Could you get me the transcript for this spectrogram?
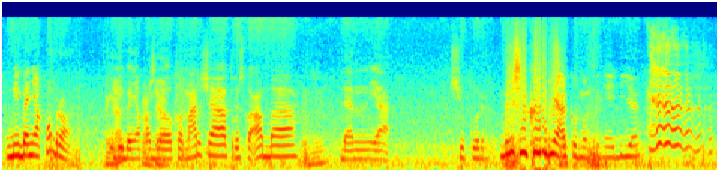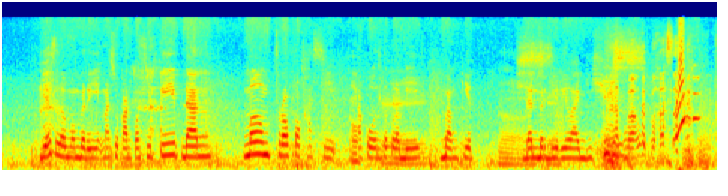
Lebih banyak ngobrol. Dengan Lebih banyak Marsha? ngobrol ke Marsha, terus ke Abah Mhm. dan ya syukur bersyukurnya aku mempunyai dia. dia selalu memberi masukan positif dan memprovokasi aku untuk lebih bangkit Nah, dan berdiri lagi. enak banget bahasa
